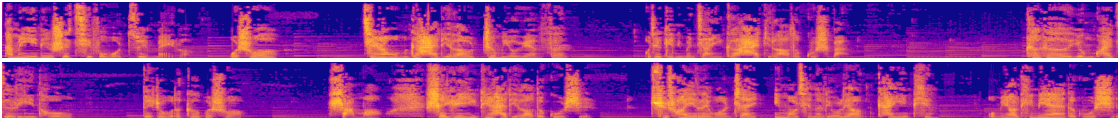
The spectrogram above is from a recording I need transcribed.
他们一定是欺负我最美了。我说，既然我们跟海底捞这么有缘分，我就给你们讲一个海底捞的故事吧。可可用筷子另一头怼着我的胳膊说：“傻帽，谁愿意听海底捞的故事？”去创业类网站，一毛钱的流量看一天。我们要听恋爱的故事。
